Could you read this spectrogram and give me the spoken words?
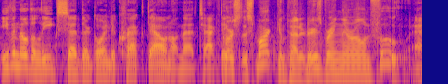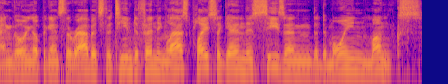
even though the league said they're going to crack down on that tactic. Of course, the smart competitors bring their own food. And going up against the Rabbits, the team defending last place again this season, the Des Moines Monks.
